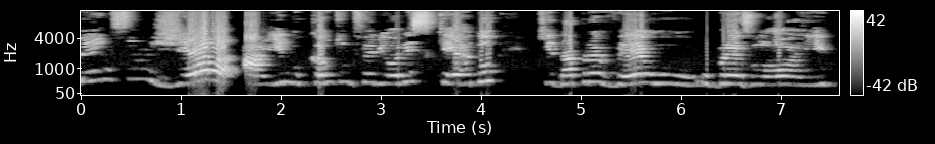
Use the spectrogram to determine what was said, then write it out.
bem singela aí no canto inferior esquerdo que dá pra ver o, o Breslau aí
